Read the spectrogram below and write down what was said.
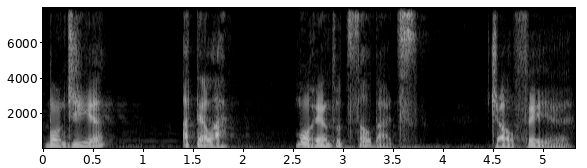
Bom dia, até lá. Morrendo de saudades. Tchau, feia.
